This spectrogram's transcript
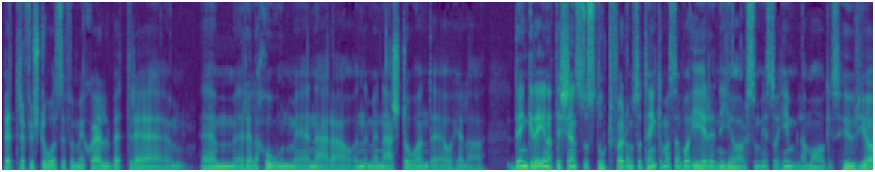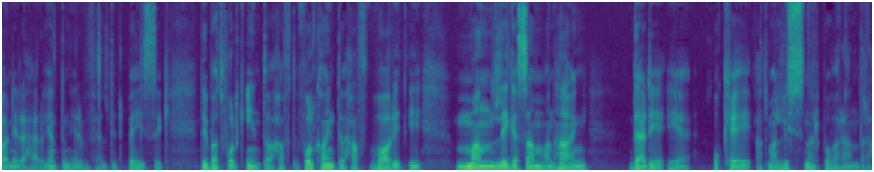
bättre förståelse för mig själv, bättre um, relation med nära och med närstående och hela den grejen att det känns så stort för dem så tänker man så här, vad är det ni gör som är så himla magiskt? Hur gör ni det här? Och egentligen är det väldigt basic. Det är bara att folk inte har haft det. Folk har inte haft, varit i manliga sammanhang där det är okej okay att man lyssnar på varandra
